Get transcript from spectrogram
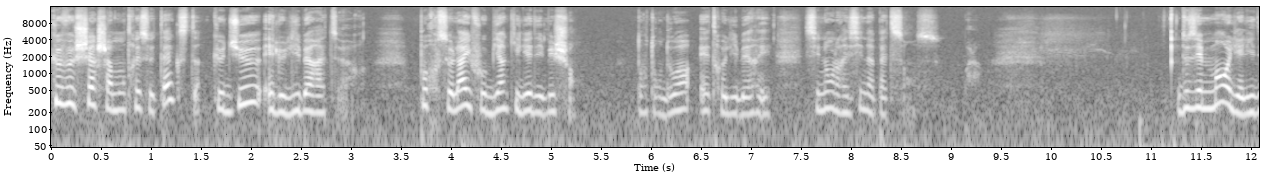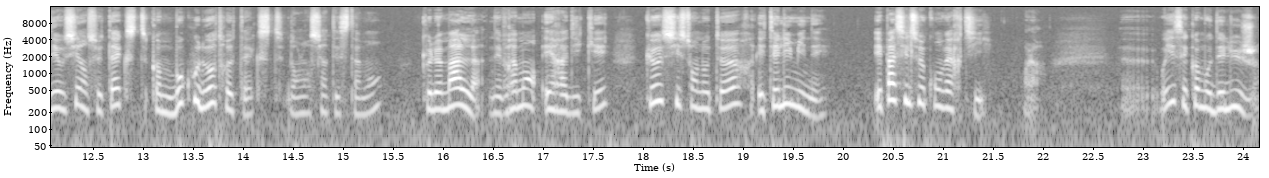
Que veut cherche à montrer ce texte? Que Dieu est le libérateur. Pour cela, il faut bien qu'il y ait des méchants dont on doit être libéré. Sinon, le récit n'a pas de sens. Deuxièmement, il y a l'idée aussi dans ce texte, comme beaucoup d'autres textes dans l'Ancien Testament, que le mal n'est vraiment éradiqué que si son auteur est éliminé, et pas s'il se convertit. Voilà. Euh, vous voyez, c'est comme au déluge.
